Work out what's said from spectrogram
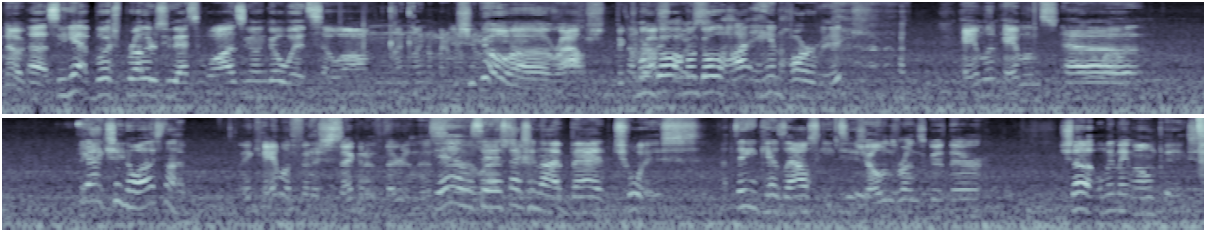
No, Uh, so you got Busch Brothers, who that's I was gonna go with. So um, you should go uh, Roush. Pick the I'm gonna Roush go. I'm gonna go the hot hand Harvick. Hamlin. Hamlin's. Uh, yeah, actually, no, that's not. I think Hamlin finished second or third in this. Yeah, uh, say that's last actually not a bad choice. I'm thinking Keselowski too. Jones runs good there. Shut up. Let me make my own picks.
